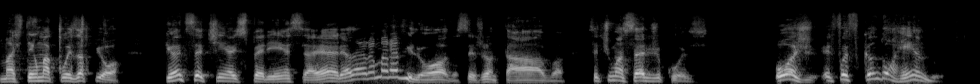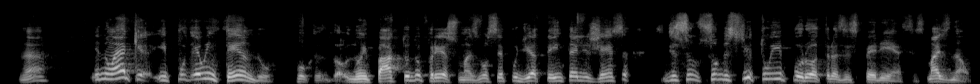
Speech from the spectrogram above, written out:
Mas tem uma coisa pior. Porque antes você tinha a experiência aérea, ela era maravilhosa, você jantava, você tinha uma série de coisas. Hoje, ele foi ficando horrendo. Né? E não é que. E eu entendo no impacto do preço, mas você podia ter inteligência de substituir por outras experiências, mas não.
